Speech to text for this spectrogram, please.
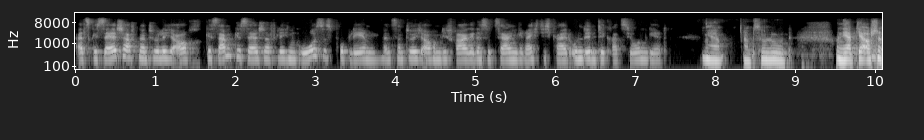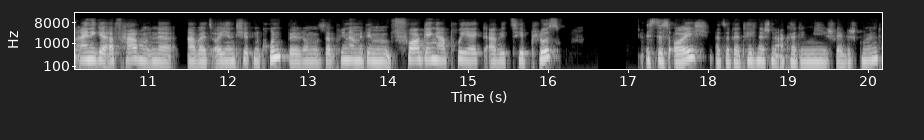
als Gesellschaft natürlich auch gesamtgesellschaftlich ein großes Problem, wenn es natürlich auch um die Frage der sozialen Gerechtigkeit und Integration geht. Ja, absolut. Und ihr habt ja auch schon einige Erfahrungen in der arbeitsorientierten Grundbildung. Sabrina, mit dem Vorgängerprojekt ABC Plus ist es euch, also der Technischen Akademie Schwäbisch Gmünd,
